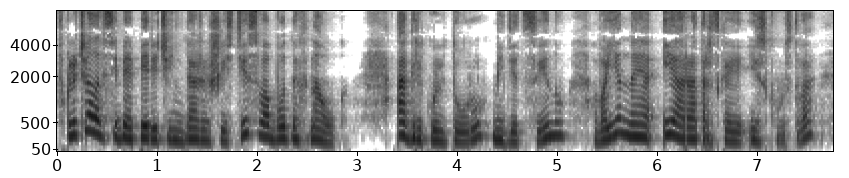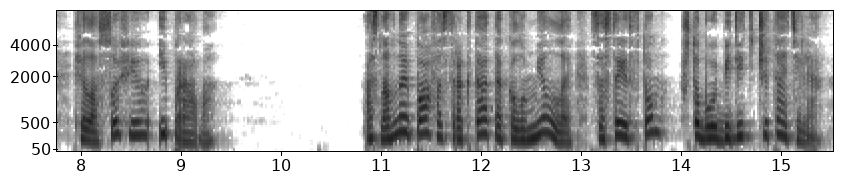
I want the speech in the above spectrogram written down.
включала в себя перечень даже шести свободных наук – агрикультуру, медицину, военное и ораторское искусство, философию и право. Основной пафос трактата Колумеллы состоит в том, чтобы убедить читателя –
